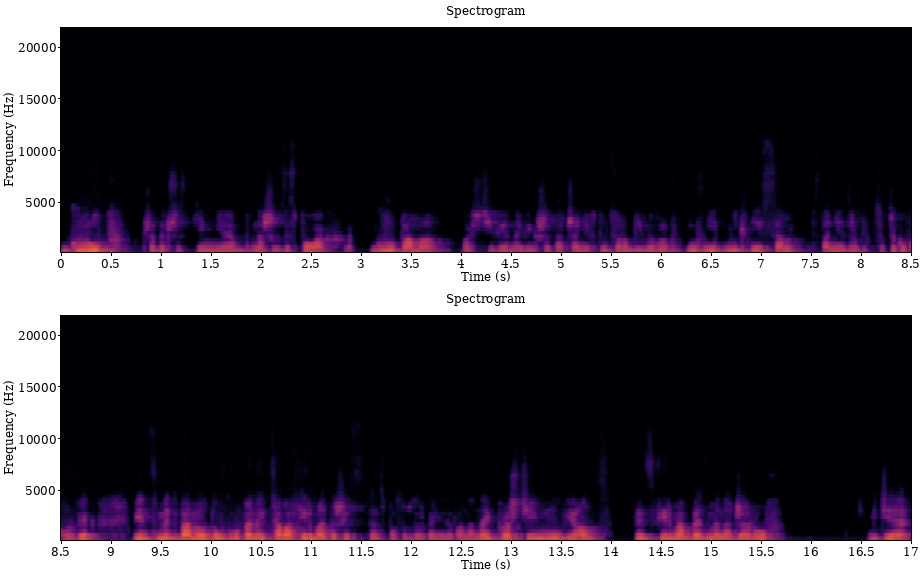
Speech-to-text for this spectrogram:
grup przede wszystkim, nie? bo w naszych zespołach grupa ma właściwie największe znaczenie w tym, co robimy, bo nikt nie jest sam w stanie zrobić czegokolwiek, więc my dbamy o tą grupę, no i cała firma też jest w ten sposób zorganizowana. Najprościej mówiąc, to jest firma bez menadżerów, gdzie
